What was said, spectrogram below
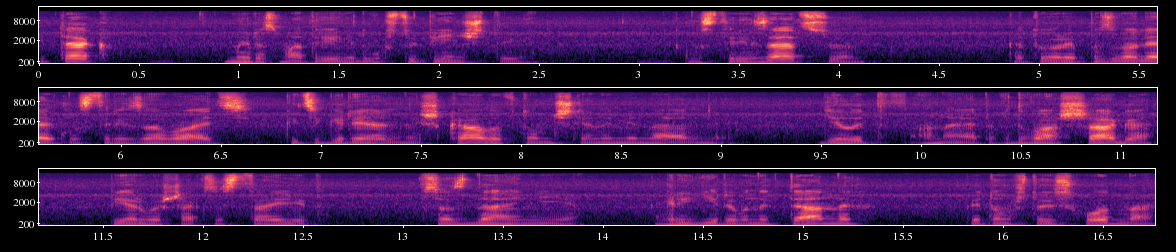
Итак, мы рассмотрели двухступенчатую кластеризацию, которая позволяет кластеризовать категориальные шкалы, в том числе номинальные. Делает она это в два шага. Первый шаг состоит в создании агрегированных данных, при том, что исходно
